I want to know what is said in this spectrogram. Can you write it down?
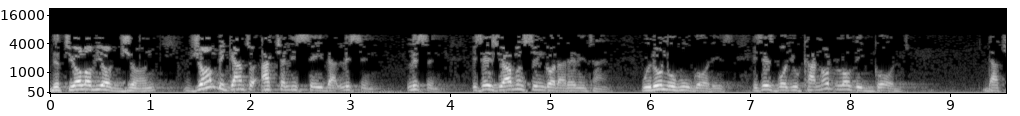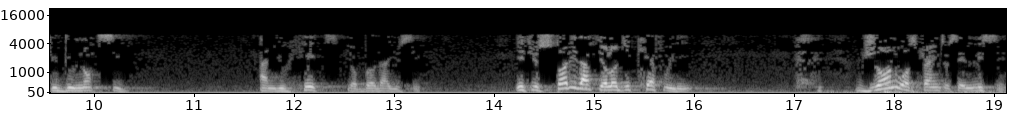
the theology of John, John began to actually say that, listen, listen. He says, You haven't seen God at any time. We don't know who God is. He says, But you cannot love a God that you do not see, and you hate your brother you see. If you study that theology carefully, John was trying to say, Listen,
